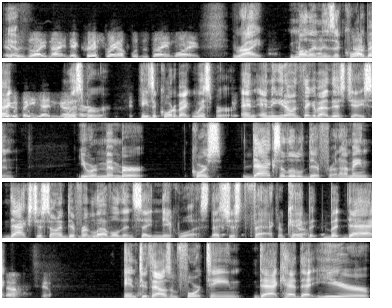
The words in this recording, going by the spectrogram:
It Yeah. was like night. and Chris Relf was the same way. Right. Mullen is a quarterback he whisperer. He's a quarterback whisperer. And and you know, and think about this, Jason. You remember, of course, Dak's a little different. I mean, Dak's just on a different Mm-hmm. level than say Nick was. That's just fact. Okay. But but Dak in 2014, Dak had that year,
